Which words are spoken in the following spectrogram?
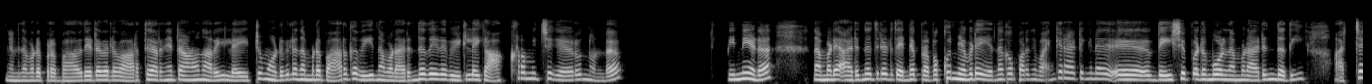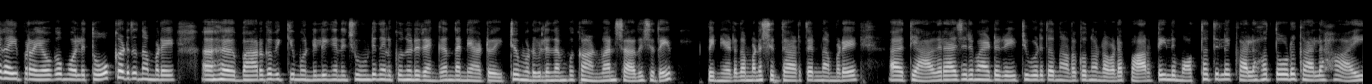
അങ്ങനെ നമ്മുടെ പ്രഭാവതിയുടെ വല്ല വാർത്ത അറിഞ്ഞിട്ടാണോ എന്ന് അറിയില്ല. ഏറ്റവും ഒടുവിൽ നമ്മുടെ ഭാർഗവി നമ്മുടെ അരുന്ധതയുടെ വീട്ടിലേക്ക് ആക്രമിച്ച് കയറുന്നുണ്ട്. പിന്നീട് നമ്മുടെ അരുന്ധതിയുടെ എന്റെ പ്രഭക്കുഞ്ഞ് എവിടെ എന്നൊക്കെ പറഞ്ഞ് ഭയങ്കരമായിട്ട് ഇങ്ങനെ ദേഷ്യപ്പെടുമ്പോൾ നമ്മുടെ അരുന്ധതി അറ്റ കൈ പ്രയോഗം പോലെ തോക്കെടുത്ത് നമ്മുടെ ഭാർഗവിക്ക് മുന്നിൽ ഇങ്ങനെ ചൂണ്ടി നിൽക്കുന്ന ഒരു രംഗം തന്നെയാട്ടോ ഏറ്റവും ഒടുവിൽ നമുക്ക് കാണുവാൻ സാധിച്ചത്. പിന്നീട് നമ്മുടെ സിദ്ധാർത്ഥൻ നമ്മുടെ ത്യാഗരാജനുമായിട്ട് ഒരു ഏറ്റുപിടുത്തം നടക്കുന്നുണ്ട്. അവിടെ പാർട്ടിയിൽ മൊത്തത്തിൽ കലഹത്തോട് കലഹമായി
